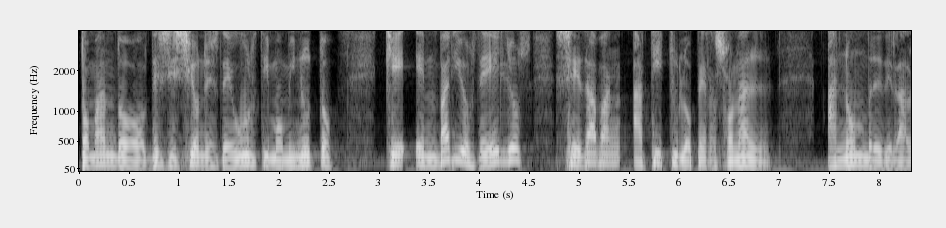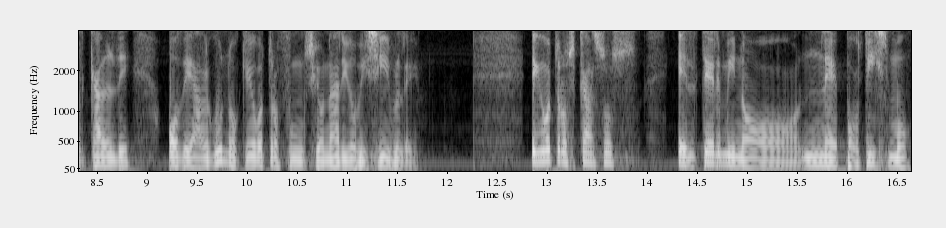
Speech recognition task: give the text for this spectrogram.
tomando decisiones de último minuto que en varios de ellos se daban a título personal, a nombre del alcalde o de alguno que otro funcionario visible. En otros casos, el término nepotismo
